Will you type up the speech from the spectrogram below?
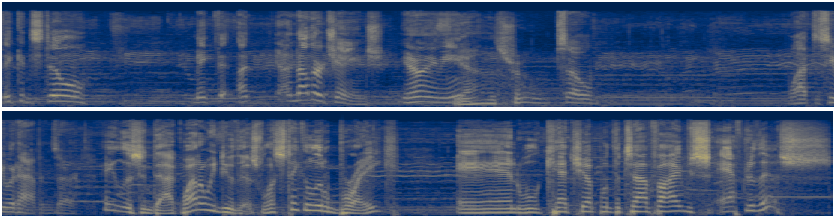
They could still make the, a, another change. You know what I mean? Yeah, that's true. So we'll have to see what happens there. Hey, listen, Doc. Why don't we do this? Let's take a little break, and we'll catch up with the top fives after this.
